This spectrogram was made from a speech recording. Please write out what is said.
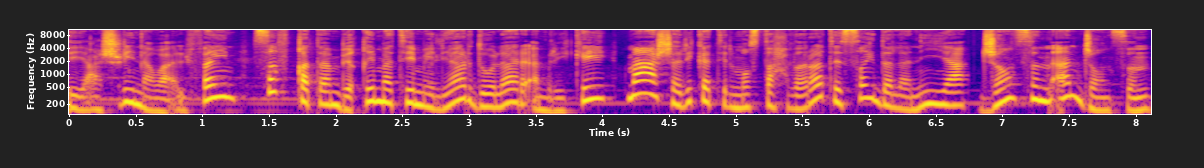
20 و2000 صفقة بقيمة مليار دولار أمريكي مع شركة المستحضرات الصيدلانية جونسون أند جونسون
